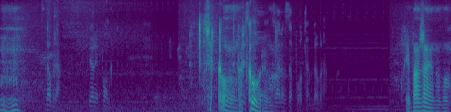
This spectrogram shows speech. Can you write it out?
Mhm. Dobra, biorę punkt. Sekunda, jest kurwa. Zaraz za płotem, dobra. Chyba, że, no bo...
